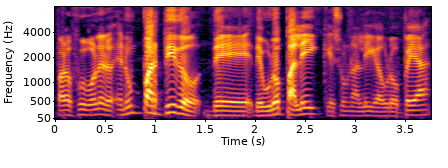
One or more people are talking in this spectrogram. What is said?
Para los futboleros. En un partido de, de Europa League, que es una liga europea,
